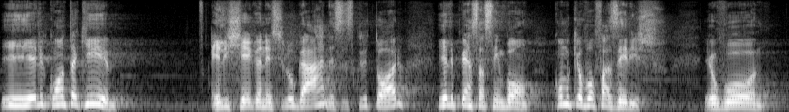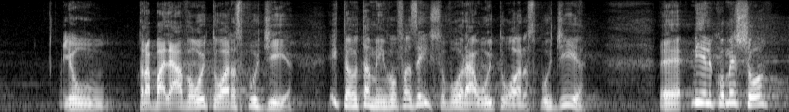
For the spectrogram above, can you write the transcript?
E ele conta que ele chega nesse lugar, nesse escritório, e ele pensa assim, bom, como que eu vou fazer isso? Eu vou, eu trabalhava oito horas por dia, então eu também vou fazer isso, eu vou orar oito horas por dia. É, e ele começou,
